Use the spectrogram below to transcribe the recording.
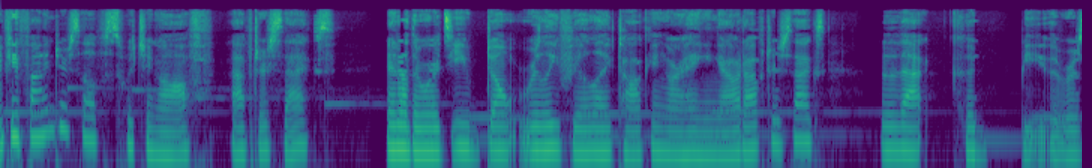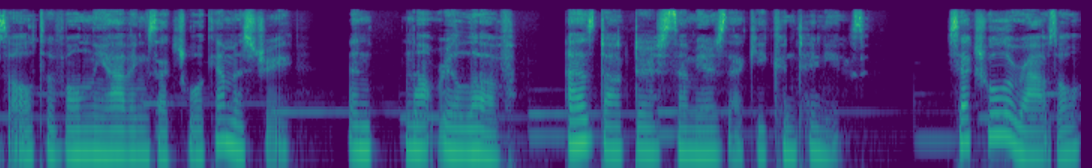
If you find yourself switching off after sex, in other words, you don't really feel like talking or hanging out after sex, that could be the result of only having sexual chemistry and not real love. As Dr. Samir Zeki continues, sexual arousal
